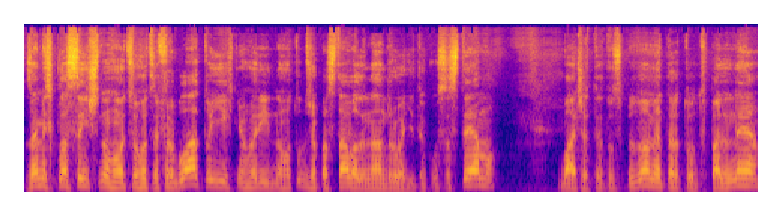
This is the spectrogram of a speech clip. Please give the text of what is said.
Замість класичного цього циферблату їхнього рідного, тут вже поставили на Android таку систему. Бачите, тут спідометр, тут пальне,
